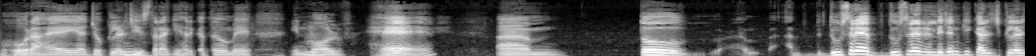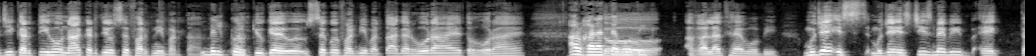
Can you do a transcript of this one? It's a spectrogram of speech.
ہو رہا ہے یا جو کلرجی اس طرح کی حرکتوں میں انوالو ہے تو دوسرے دوسرے ریلیجن کی کلرجی کرتی ہو نہ کرتی ہو اس سے فرق نہیں پڑتا۔ بالکل۔ کیونکہ اس سے کوئی فرق نہیں پڑتا۔ اگر ہو رہا ہے تو ہو رہا ہے۔ اور غلط ہے وہ بھی۔ غلط ہے وہ بھی۔ مجھے اس مجھے اس چیز میں بھی ایک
